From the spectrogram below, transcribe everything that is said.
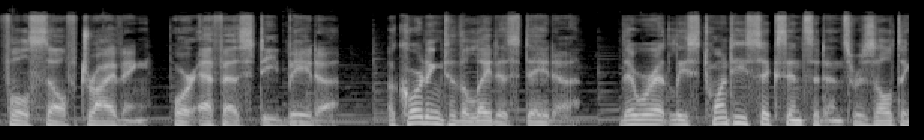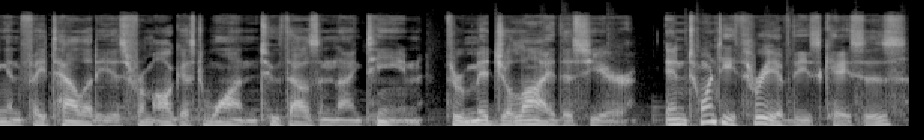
Full Self-Driving, or FSD Beta. According to the latest data, there were at least 26 incidents resulting in fatalities from August 1, 2019, through mid-July this year. In 23 of these cases,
